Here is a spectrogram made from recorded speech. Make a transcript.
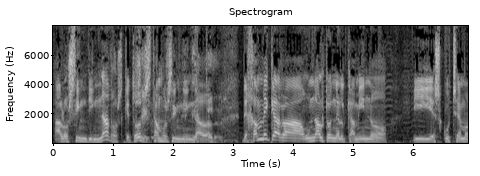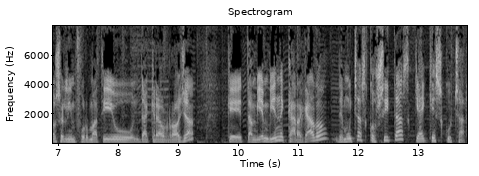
a los indignados, que todos estamos indignados. Dejadme que haga un alto en el camino y escuchemos el informativo de Creu Roja, que también viene cargado de muchas cositas que hay que escuchar.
